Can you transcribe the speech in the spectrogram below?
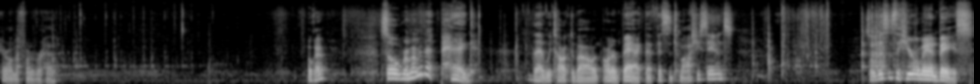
hair on the front of her head. Okay. So remember that peg that we talked about on her back that fits the Tamashii stands? So this is the Hero Man base.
